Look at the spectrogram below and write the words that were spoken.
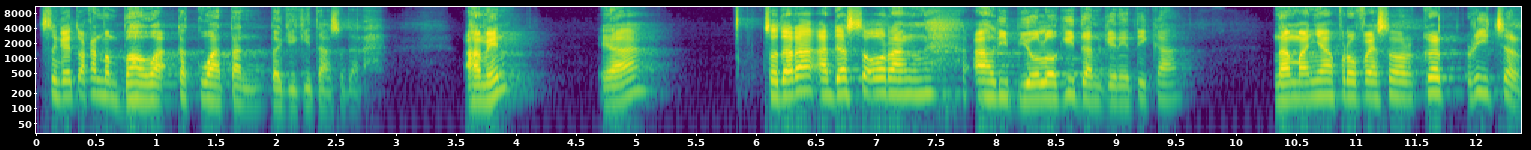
Sehingga itu akan membawa kekuatan bagi kita saudara. Amin. Ya, Saudara, ada seorang ahli biologi dan genetika, namanya Profesor Kurt Richer.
